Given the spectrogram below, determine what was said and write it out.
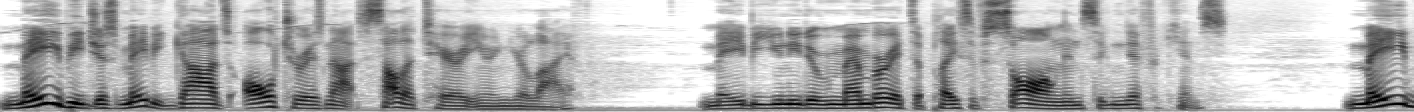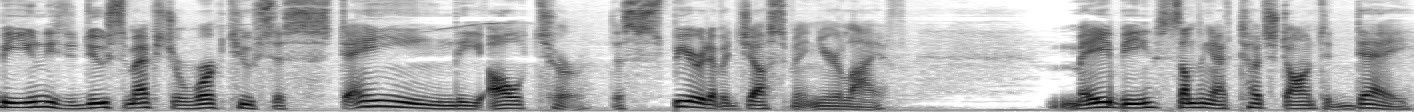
Maybe, just maybe, God's altar is not solitary in your life. Maybe you need to remember it's a place of song and significance. Maybe you need to do some extra work to sustain the altar, the spirit of adjustment in your life. Maybe something I've touched on today.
